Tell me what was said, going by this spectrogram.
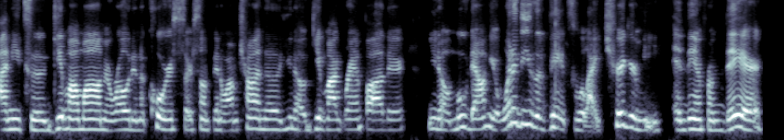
I need to get my mom enrolled in a course or something, or I'm trying to, you know, get my grandfather, you know, move down here. One of these events will like trigger me. And then from there,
